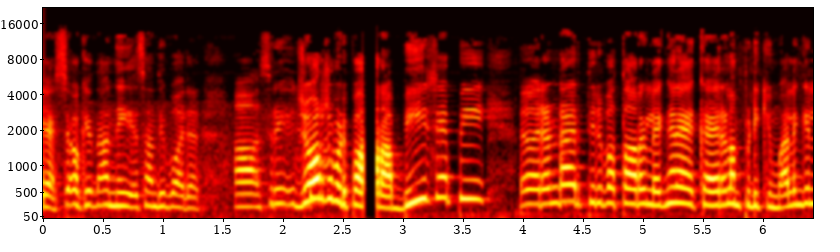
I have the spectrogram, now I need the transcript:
yes Sandeep Shri George Padippara B J P രണ്ടായിരത്തി ഇരുപത്തി ആറിൽ എങ്ങനെ കേരളം പിടിക്കും? അല്ലെങ്കിൽ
